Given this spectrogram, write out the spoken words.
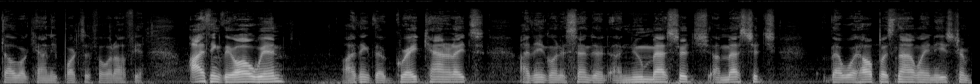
Delaware County parts of Philadelphia. I think they all win. I think they're great candidates. I think they're going to send a, a new message, a message that will help us not only in eastern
